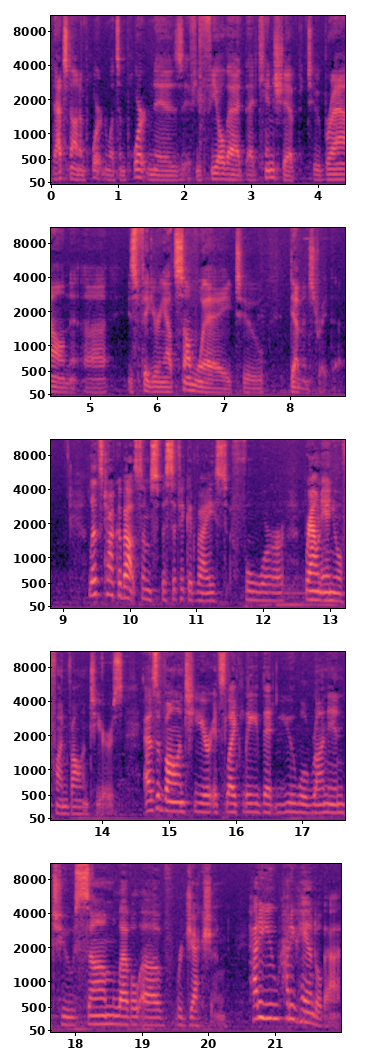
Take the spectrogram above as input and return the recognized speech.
that's not important. What's important is if you feel that, that kinship to Brown uh, is figuring out some way to demonstrate that. Let's talk about some specific advice for Brown Annual Fund volunteers. As a volunteer, it's likely that you will run into some level of rejection. How do you how do you handle that?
